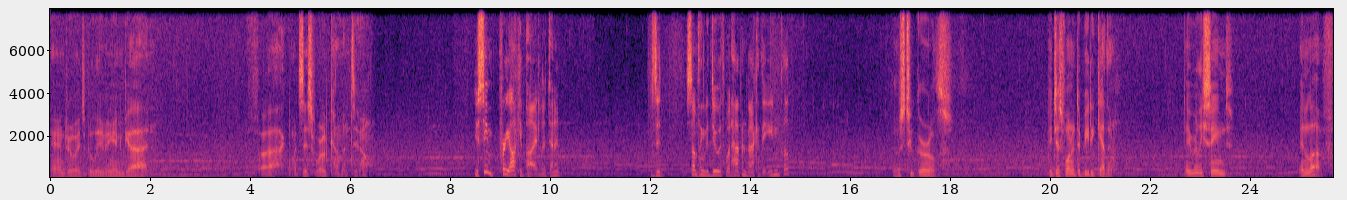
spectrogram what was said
Androids believing in God. Fuck, what's this world coming to? You seem preoccupied, Lieutenant. Is it something to do with what happened back at the Eden Club? Those two girls. They just wanted to be together. They really seemed... in love.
